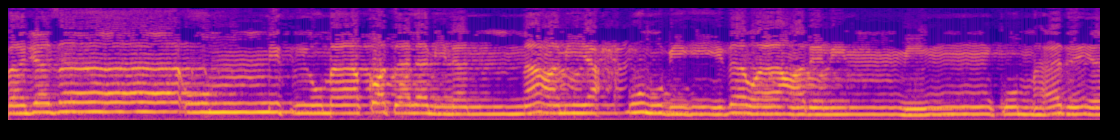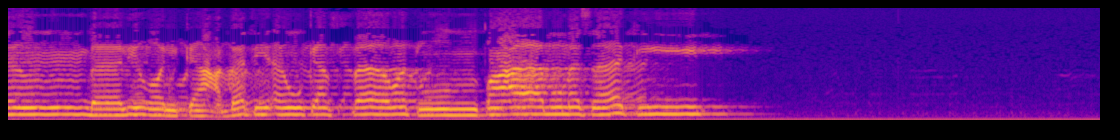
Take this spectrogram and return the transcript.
فجزاء مثل ما قتل من النعم يحكم به ذوى عدل منكم هديا بالغ الكعبة أو كفارة طعام مساكين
